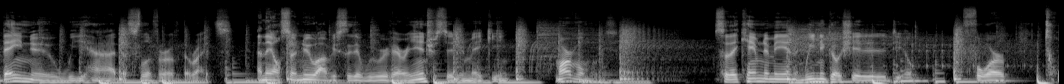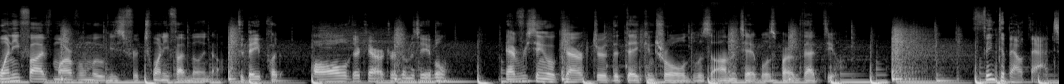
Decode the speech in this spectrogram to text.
they knew we had a sliver of the rights and they also knew obviously that we were very interested in making marvel movies so they came to me and we negotiated a deal for 25 marvel movies for 25 million dollars. Did they put all of their characters on the table? Every single character that they controlled was on the table as part of that deal. Think about that.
